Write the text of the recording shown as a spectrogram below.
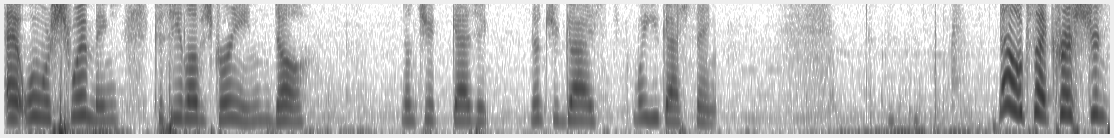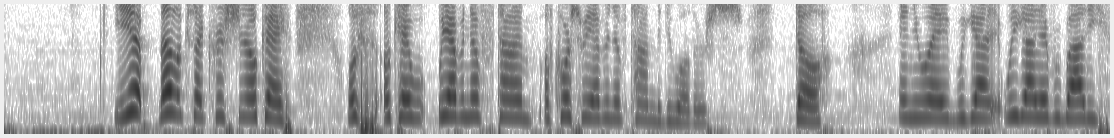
at when we're swimming because he loves green. Duh. Don't you guys? Don't you guys? What do you guys think? That looks like Christian. Yep, that looks like Christian. Okay. Looks okay. We have enough time. Of course, we have enough time to do others. Duh. Anyway, we got we got everybody.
